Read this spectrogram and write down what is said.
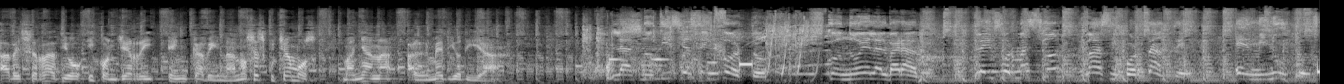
ABC Radio y con Jerry en cabina. Nos escuchamos mañana al mediodía. Las noticias en corto con Noel Alvarado. La información más importante en minutos.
